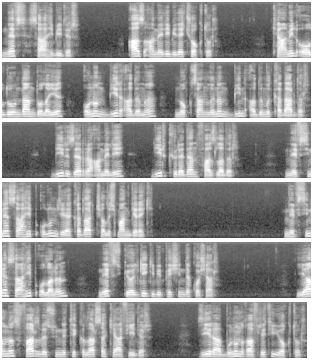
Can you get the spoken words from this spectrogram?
Nefs sahibidir. Az ameli bile çoktur. Kamil olduğundan dolayı onun bir adımı noksanlının bin adımı kadardır. Bir zerre ameli bir küreden fazladır. Nefsine sahip oluncaya kadar çalışman gerek. Nefsine sahip olanın nefs gölge gibi peşinde koşar. Yalnız farz ve sünneti kılarsa kafidir. Zira bunun gafleti yoktur.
